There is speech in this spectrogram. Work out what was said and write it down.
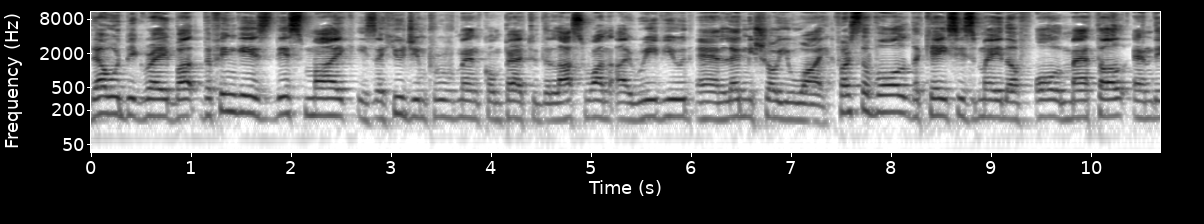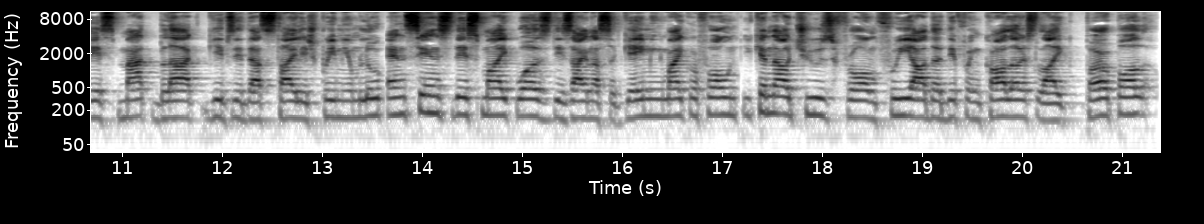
that would be great. But the thing is, this mic is a huge improvement compared to the last one I reviewed. And let me show you why. First of all, the case is made of all metal and this matte black gives it that stylish premium look. And since this mic was designed as a gaming microphone, you can now choose from three other different colors like purple,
